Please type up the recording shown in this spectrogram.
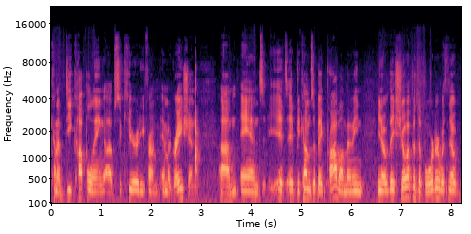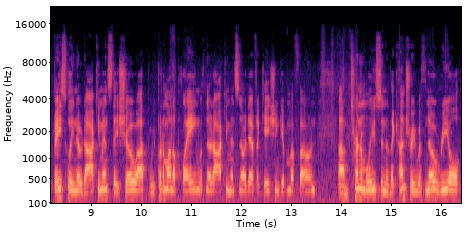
kind of decoupling of security from immigration, um, and it, it becomes a big problem. I mean, you know, they show up at the border with no, basically no documents. They show up, we put them on a plane with no documents, no identification, give them a phone, um, turn them loose into the country with no real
